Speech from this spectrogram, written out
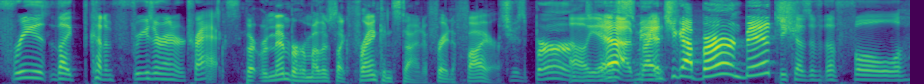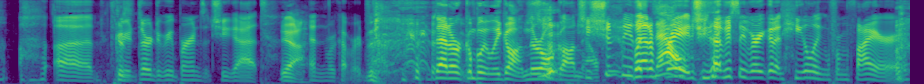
freeze like kind of freeze her in her tracks. But remember, her mother's like Frankenstein, afraid of fire. She was burned. Oh, yes, yeah, man. right. She got burned, bitch. Because of the full uh third, third degree burns that she got Yeah. and recovered. that are completely gone. They're all gone now. she shouldn't be But that now- afraid. She's obviously very good at healing from fire.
